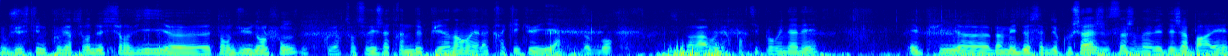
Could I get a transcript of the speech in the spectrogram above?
Donc juste une couverture de survie tendue dans le fond. Couverture de survie je la traîne depuis un an et elle a craqué que hier. Donc bon, c'est pas grave, on est reparti pour une année. Et puis ben, mes deux sacs de couchage, ça j'en avais déjà parlé.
